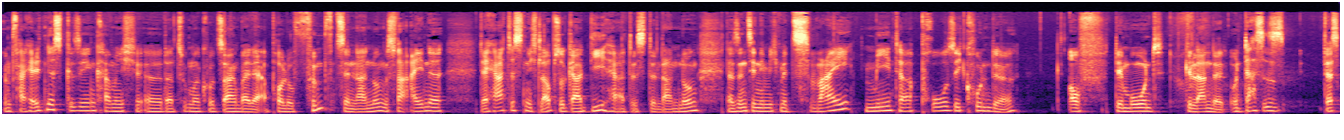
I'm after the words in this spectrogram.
Im Verhältnis gesehen kann ich äh, dazu mal kurz sagen, bei der Apollo 15 Landung, das war eine der härtesten, ich glaube sogar die härteste Landung. Da sind sie nämlich mit zwei Meter pro Sekunde auf dem Mond gelandet. Und das ist das,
